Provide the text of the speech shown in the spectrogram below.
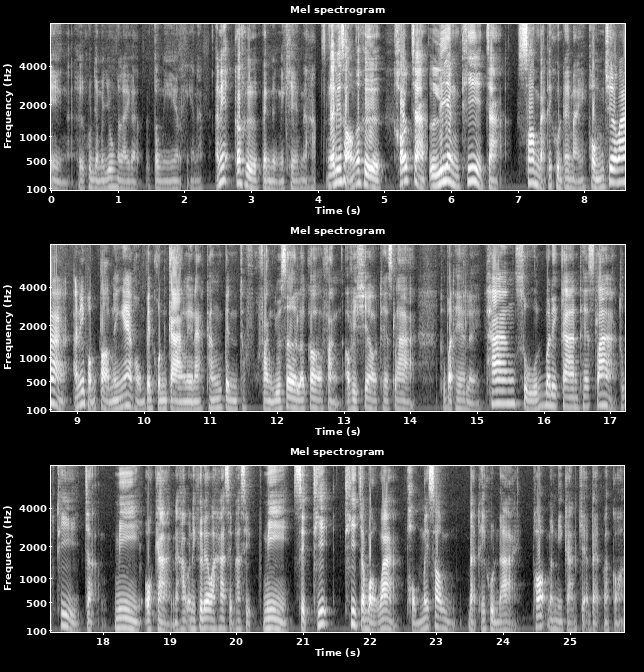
เองอะเออคุณจะมายุ่งอะไรกับตรงนี้อะไรเงี้ยนะอันนี้ก็คือเป็นหนึ่งในเคสนะครับและที่สองก็คือเขาจะเลี่ยงที่จะซ่อมแบตให้คุณได้ไหม ผมเชื่อว่าอันนี้ผมตอบในแง่ของเป็นคนกลางเลยนะ ทั้งเป็นฝั่ง User แล้วก็ฝั่ง Official Tesla ทุกประเทศเลย ทางศูนย์บริการ Tesla ทุกที่จะมีโอกาสนะครับ อันนี้คือเรียกว่า 50-50 มีสิทธิที่จะบอกว่าผมไม่ซ่อมแบตให้คุณได้ เพราะมันมีการแกะแบตมาก่อน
